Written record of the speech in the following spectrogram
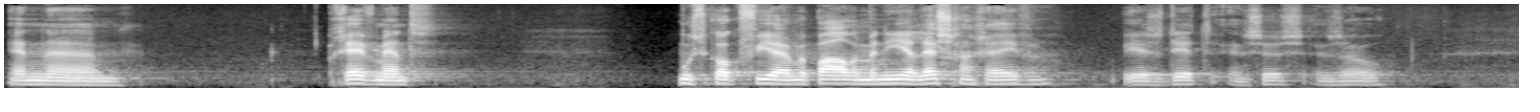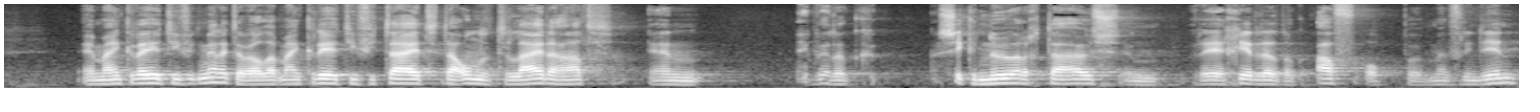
En uh, op een gegeven moment moest ik ook via een bepaalde manier les gaan geven. Eerst dit en zus en zo. En mijn creatief, ik merkte wel dat mijn creativiteit daaronder te lijden had. En ik werd ook neurig thuis en reageerde dat ook af op eh, mijn vriendin.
